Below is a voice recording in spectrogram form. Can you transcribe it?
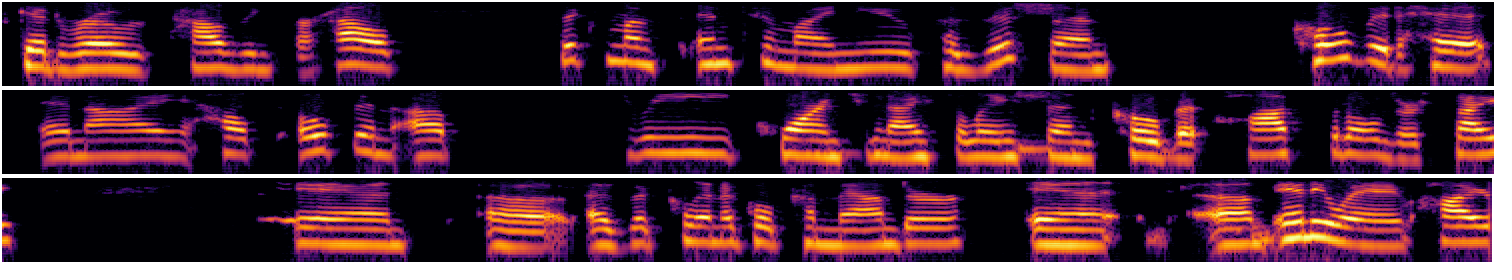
Skid Row's Housing for Health. Six months into my new position, COVID hit, and I helped open up three quarantine isolation COVID hospitals or sites, and uh, as a clinical commander. And um, anyway, hired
